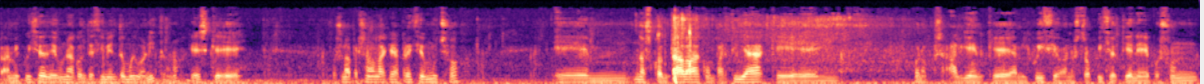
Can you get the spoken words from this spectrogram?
a mi juicio, de un acontecimiento muy bonito, ¿no? Que es que pues una persona a la que aprecio mucho Em, nos contaba, compartía que bueno, pues alguien que a mi juicio, a nuestro juicio, tiene pues un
